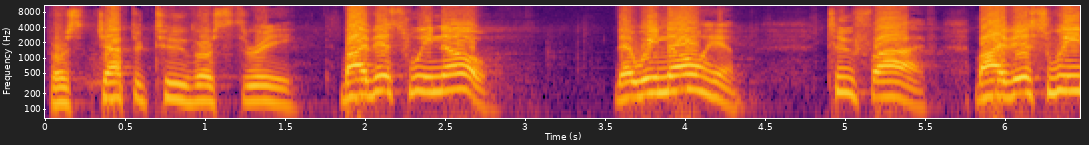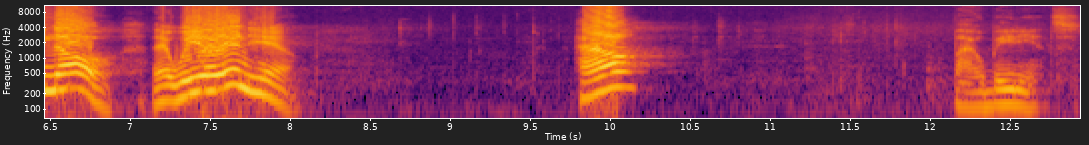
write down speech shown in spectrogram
Verse chapter 2 verse 3. By this we know that we know him. 2 5. By this we know that we are in him. How? By obedience.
